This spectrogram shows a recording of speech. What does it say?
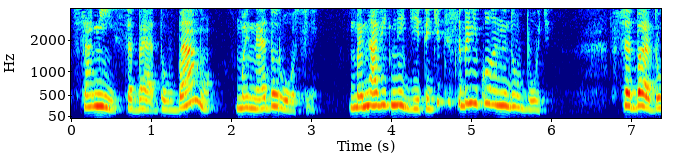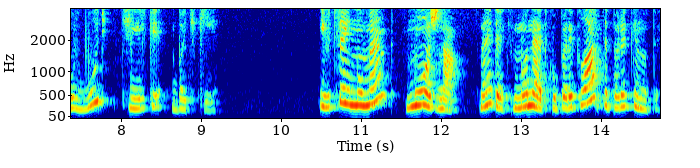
самі себе довбемо, ми не дорослі. Ми навіть не діти. Діти себе ніколи не довбуть. Себе довбуть тільки батьки. І в цей момент можна, знаєте, як монетку перекласти, перекинути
